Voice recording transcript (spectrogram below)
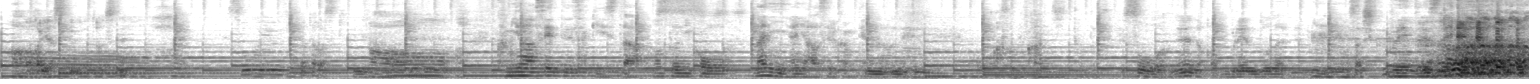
あー。わかりやすく言うことですね。はそういう着方が好きで、あー。組み合わせってさっき言ってた本当にこう何に何合わせるかみたいな。ので、こう遊ぶ感じってことですね。そうね。だからブレンドだよね、うん。まさしく。ブレンドですね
